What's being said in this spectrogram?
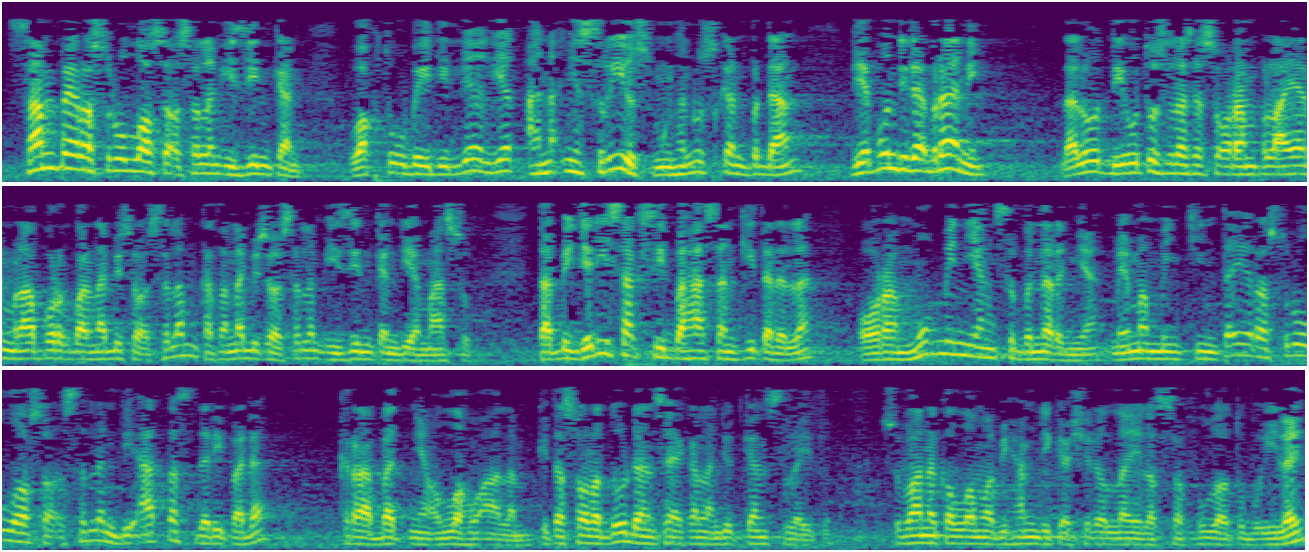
Sampai Rasulullah SAW izinkan. Waktu Ubaidillah lihat anaknya serius menghenuskan pedang, dia pun tidak berani. Lalu diutuslah seseorang pelayan melapor kepada Nabi SAW. Kata Nabi SAW izinkan dia masuk. Tapi jadi saksi bahasan kita adalah orang mukmin yang sebenarnya memang mencintai Rasulullah SAW di atas daripada kerabatnya Allah alam. Kita sholat dulu dan saya akan lanjutkan setelah itu. Subhanakallahumma bihamdika asyhadu tubu ilaih.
